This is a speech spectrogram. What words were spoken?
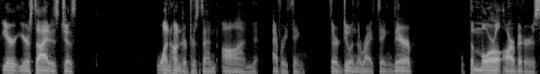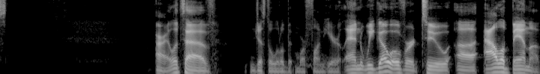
your your side is just 100% on everything. They're doing the right thing. They're the moral arbiters. All right, let's have just a little bit more fun here. And we go over to uh, Alabama,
